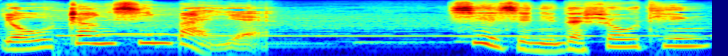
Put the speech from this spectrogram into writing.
由张欣扮演。谢谢您的收听。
